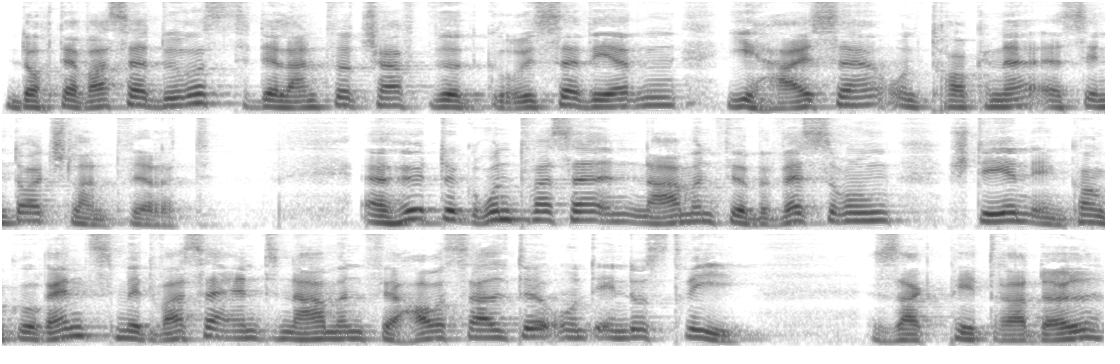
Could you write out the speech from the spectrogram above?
Doch der Wasserdurst der Landwirtschaft wird größer werden, je heißer und trockener es in Deutschland wird. Erhöhte Grundwasserentnahmen für Bewässerung stehen in Konkurrenz mit Wasserentnahmen für Haushalte und Industrie sagt Petra Döll,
